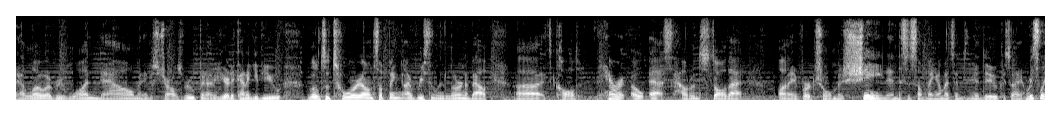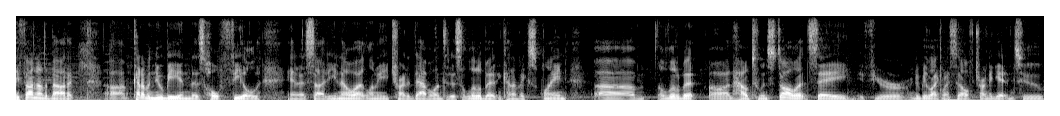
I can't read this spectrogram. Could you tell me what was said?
hello everyone. Now, my name is Charles Roop, and I'm here to kind of give you a little tutorial on something I recently learned about. Uh, it's called Parrot OS, how to install that on a virtual machine. And this is something I'm attempting to do because I recently found out about it. Uh, kind of a newbie in this whole field, and I decided, you know what, let me try to dabble into this a little bit and kind of explain um, a little bit on how to install it. Say, if you're a newbie like myself trying to get into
